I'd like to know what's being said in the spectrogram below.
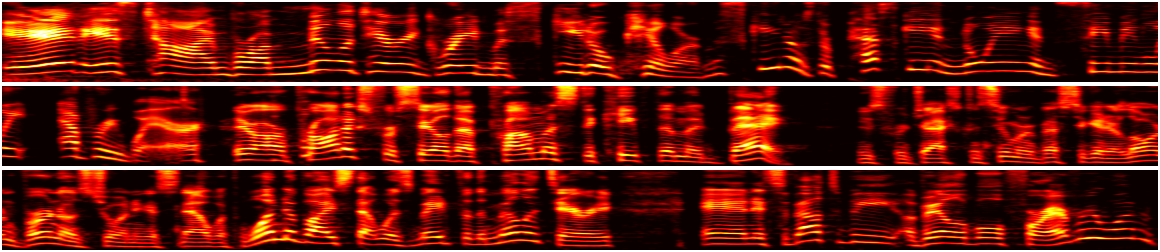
It is time for a military grade mosquito killer. Mosquitoes, they're pesky, annoying, and seemingly everywhere. There are products for sale that promise to keep them at bay. News4JAX consumer investigator Lauren Verno is joining us now with one device that was made for the military, and it's about to be available for everyone.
